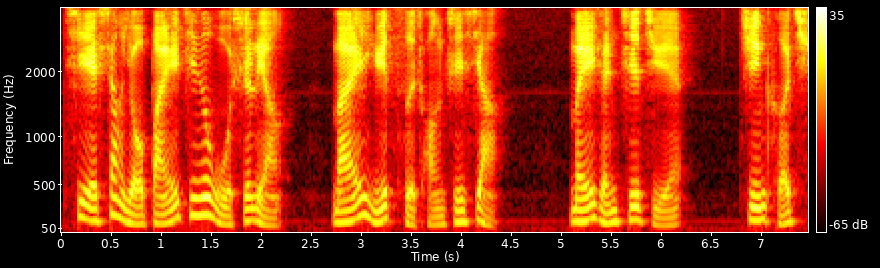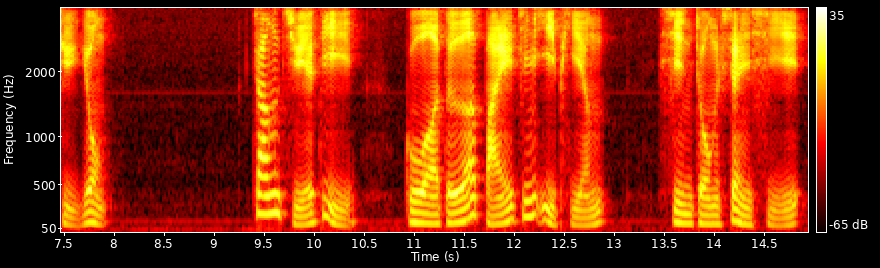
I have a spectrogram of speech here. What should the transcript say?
妾尚有白金五十两，埋于此床之下，没人知觉，均可取用。”张觉地果得白金一瓶，心中甚喜。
